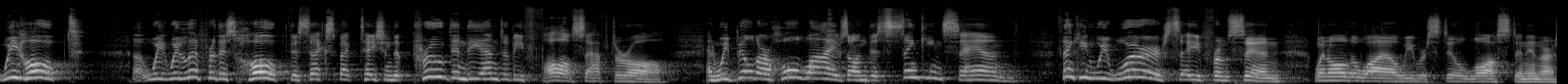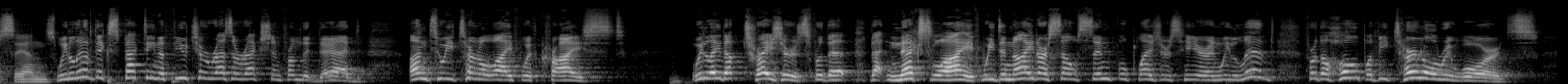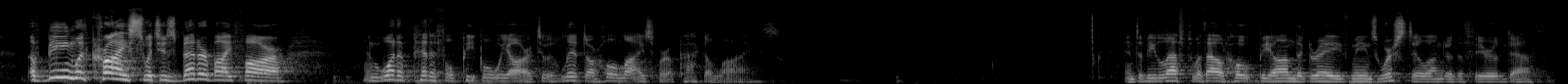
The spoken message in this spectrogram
We hoped. Uh, we, we lived for this hope, this expectation that proved in the end to be false after all. And we built our whole lives on this sinking sand, thinking we were saved from sin when all the while we were still lost and in our sins. We lived expecting a future resurrection from the dead unto eternal life with Christ. We laid up treasures for that, that next life. We denied ourselves sinful pleasures here, and we lived for the hope of eternal rewards, of being with Christ, which is better by far. And what a pitiful people we are to have lived our whole lives for a pack of lies. And to be left without hope beyond the grave means we're still under the fear of death.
